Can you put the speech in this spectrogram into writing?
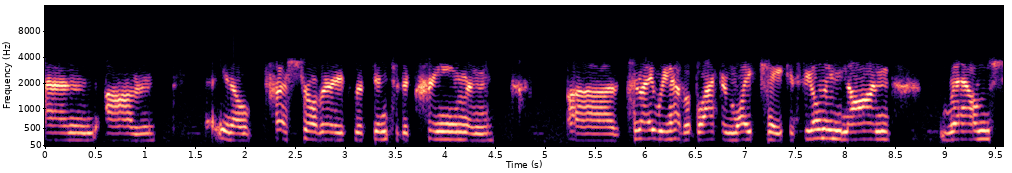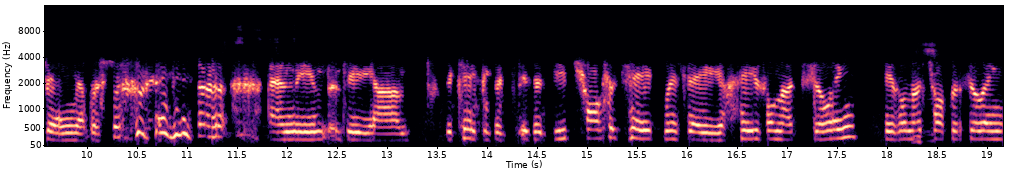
and, um, you know, fresh strawberries whipped into the cream. And uh, tonight we have a black and white cake. It's the only non round thing that we're serving. and the, the, um, the cake is a, is a deep chocolate cake with a hazelnut filling, hazelnut chocolate filling,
